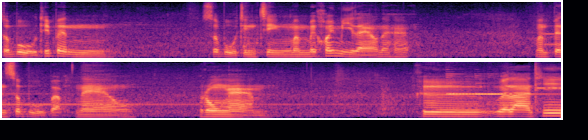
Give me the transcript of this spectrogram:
สบู่ที่เป็นสบู่จริง ๆ มันไม่ค่อยมีแล้วนะฮะ มันเป็นสบู่แบบแนวโรงงาน คือเวลาที่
